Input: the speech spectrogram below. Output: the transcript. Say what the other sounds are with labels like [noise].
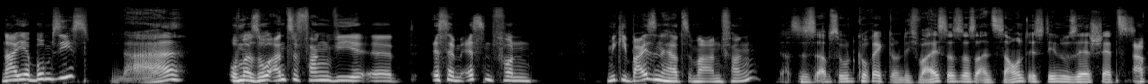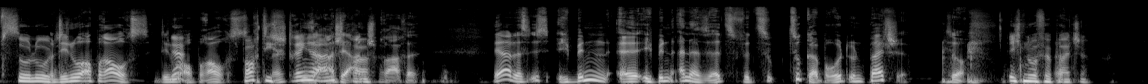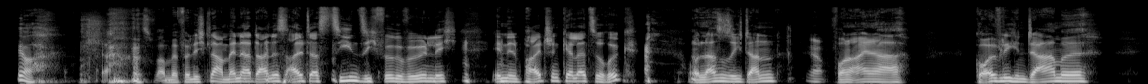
Na, ihr Bumsis? Na? Um mal so anzufangen, wie äh, SMSen von Mickey Beisenherz immer anfangen. Das ist absolut korrekt. Und ich weiß, dass das ein Sound ist, den du sehr schätzt. Absolut. Und den du auch brauchst. Den Ja. du auch brauchst. Braucht die ne? strenge Art der Ansprache. Ansprache. Ja, das ist, ich bin, äh, ich bin einerseits für Zu Zuckerbrot und Peitsche. So, [clears throat] Ich nur für Peitsche. Ja, das war mir völlig klar. Männer deines Alters ziehen sich für gewöhnlich in den Peitschenkeller zurück und lassen sich dann Ja. von einer käuflichen Dame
